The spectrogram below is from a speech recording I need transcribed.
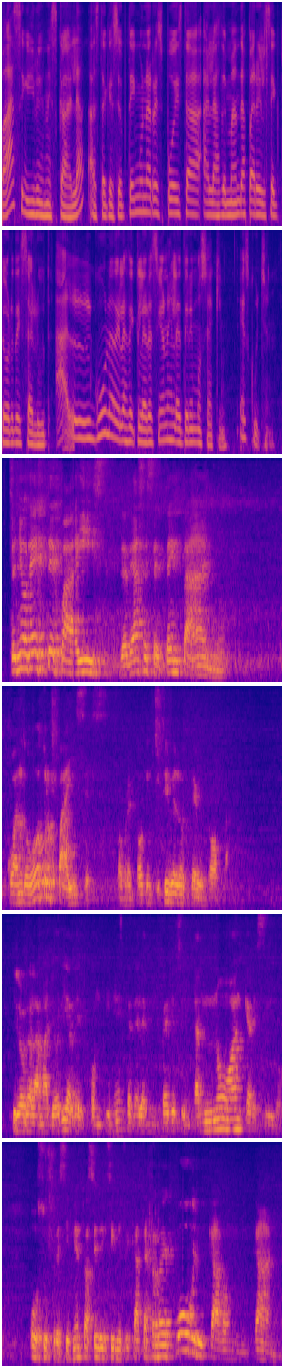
va a seguir en escala hasta que se obtenga una respuesta a las demandas para el sector de salud. Alguna de las declaraciones la tenemos aquí. Escuchen. Señor, este país desde hace 70 años, cuando otros países, sobre todo inclusive los de Europa y los de la mayoría del continente del hemisferio occidental, no han crecido o su crecimiento ha sido insignificante, República Dominicana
